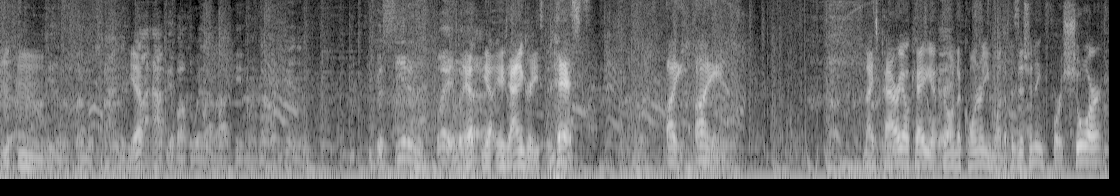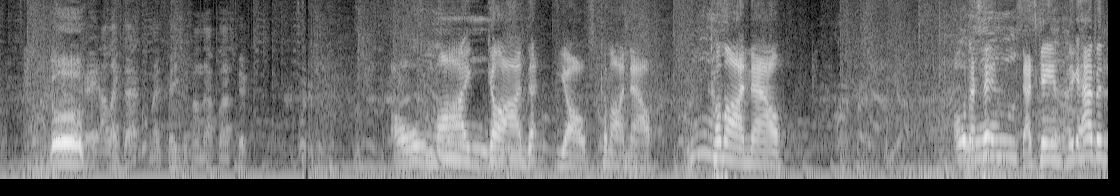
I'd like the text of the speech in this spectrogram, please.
He's in the blender shine. He's Yep. not happy about the way that last game went down. He's getting- You can see it in his play. Look Yep, at yep. He's angry. He's pissed. Oi, oi. Nice parry. Okay, yep. Okay. Throw in the corner. You want the positioning for sure. Okay, I like that. Nice patience on that flash kick. Oh my Ooh. God. That yo, come on now. Come on now. Oh, that's Ooh, hitting. That's game. Make it happen.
